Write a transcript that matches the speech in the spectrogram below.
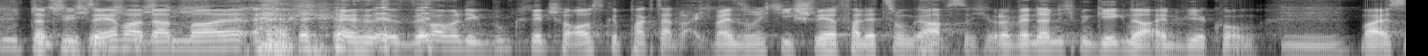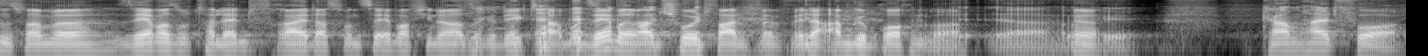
natürlich ist selber richtig. dann mal selber mal die Blutgrätsche ausgepackt hat. Ich meine, so richtig schwere Verletzungen gab's nicht. Oder wenn dann nicht mit Gegnereinwirkung. Mhm. Meistens waren wir selber so talentfrei, dass wir uns selber auf die Nase gelegt haben und selber daran schuld waren, wenn der Arm gebrochen war. Ja, okay. Kam halt vor.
